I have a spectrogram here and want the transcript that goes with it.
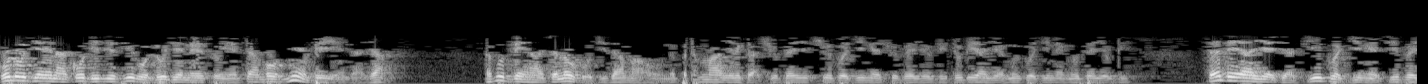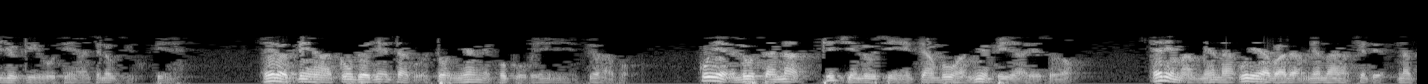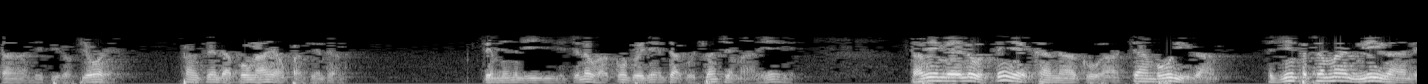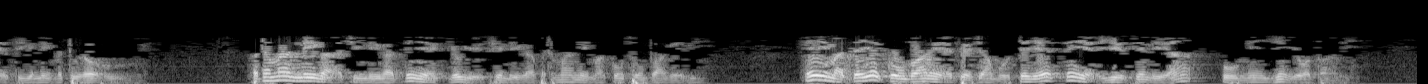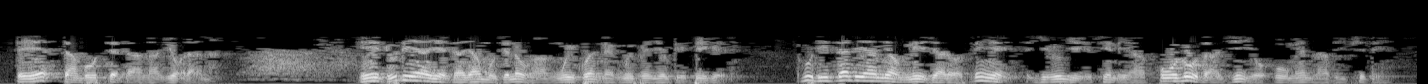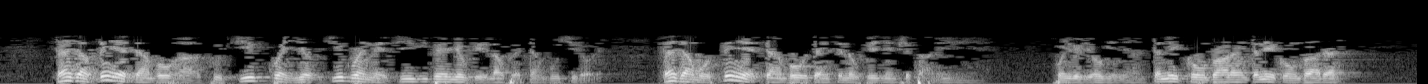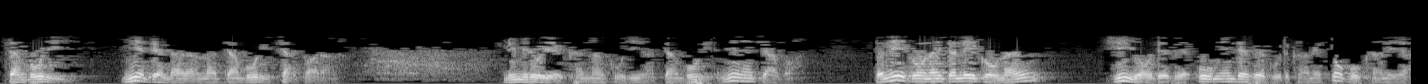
ကိုလူကျင်တာကိုဒီပစ္စည်းကိုလူကျင်နေဆိုရင်တန်ဖိုးမြင့်ပေးရင်ဒါရအခုသင်ဟာကျွန်ုပ်ကိုကြည်စားမအောင်ပထမရက်ကရွှေပဲရွှေွက်ကြီးနဲ့ရွှေပဲရုပ်ဒီဒုတိယရက်ငွေွက်ကြီးနဲ့ငွေပဲရုပ်ဒီတတိယရက်ကျကြီးွက်ကြီးနဲ့ကြီးပဲရုပ်တွေကိုသင်ဟာကျွန်ုပ်စီပေးတယ်အဲတော့သင်ဟာကုံသွယ်ခြင်းအတတ်ကိုအတော်ညံ့တဲ့ပုဂ္ဂိုလ်ပဲပြောတာပေါ့ ကိုယ့်ရဲ့အလိုဆန္ဒဖြစ်ချင်လို့ရှိရင်တန်ဖိုးဟာမြင့်ပေးရတယ်ဆိုတော့အဲ့ဒီမှာမင်းသားဥရိယဘာဒမင်းသားဖြစ်တဲ့နတ်သားကနေပြီးတော့ပြောတယ်ဖန်ဆင်းတာပုံလားရောက်ဖန်ဆင်းတယ်သင်မင်းသမီးကျွန်တော်ဟာကုံသွယ်ခြင်းအတတ်ကိုကျွမ်းကျင်ပါလေဒါပေမဲ့လို့သင်ရဲ့ခန္ဓာကိုယ်ဟာတန်ဖိုးတွေကအရင်ပထမနေ့ကနဲ့ဒီနေ့မတူတော့ဘူးပထမနေ့ကအချိန်တွေကတင့်ရဲ့ရုပ်ရည်ချင်းတွေကပထမနေ့မှာကုံဆုံးသွားခဲ့ပြီ အဲဒီမှာတရက်ကုံသွားတဲ့အတွက်ကြောင့်မို့တရက်တင့်ရဲ့အရေးချင်းတွေကပုံမြင်ရင့်ရော်သွားပြီတရက်တန်ဖိုးတက်တာလားရော့တာလားအေးဒုတိယရဲ့ဒါကြောင့်မို့ကျွန်ုပ်ဟာငွေခွက်နဲ့ငွေပဲရုပ်တွေပြီးခဲ့တယ်အခုဒီတတိယမြောက်နေ့ကျတော့တင့်ရဲ့ရုပ်ရည်အချင်းတွေဟာပိုလို့သာရင့်ရော်ပုံမင်းလာပြီဖြစ်တယ်ဒါကြောင့်တင့်ရဲ့တန်ဖိုးဟာအခုကြီးကွက်ရုပ်ကြီးကွက်နဲ့ကြီးကြီးပဲရုပ်တွေလောက်ပဲတန်ဖိုးရှိတော့တယ်။ ဒါကြောင့်မို့တင့်ရဲ့တန်ဖိုးအတိုင်းကျွန်ုပ်ပြေးခြင်းဖြစ်ပါလေ။ဘုန်းကြီးတို့ယောဂီများတနေ့ကုံသွားတိုင်းတနေ့ကုံသွားတိုင်းတန်ဖိုးကြီးမြင့်တက်လာတာလားတန်ဖိုးတွေကျသွားတာလားမိမိတို့ရဲ့ခန္ဓာကိုယ်ကြီးဟာတန်ဖိုးတွေအမြဲတမ်းကျသွားတနေ့ကုန်တိုင်းတနေ့ကုန်တိုင်းရင့်ရော်တဲ့ပဲပုံမင်းတဲ့ပဲကိုတခါနဲ့တွန့်ပုတ်ခံရ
